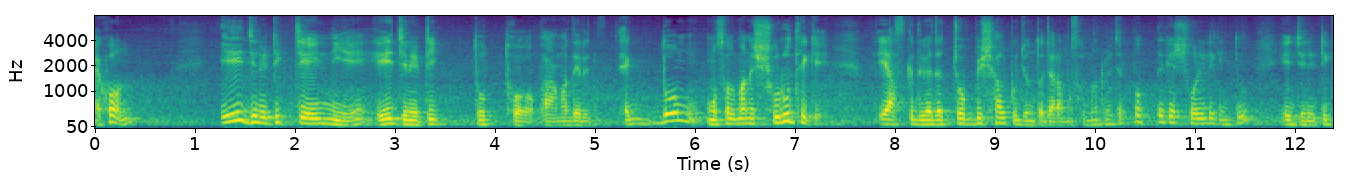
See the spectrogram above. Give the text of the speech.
এখন, এই জেনেটিক চেইন নিয়ে, এই জেনেটিক তথ্য বা আমাদের একদম মুসলমানের শুরু থেকে এই আজকে দুই হাজার চব্বিশ সাল পর্যন্ত যারা মুসলমান রয়েছে প্রত্যেকের শরীরে কিন্তু এই জেনেটিক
